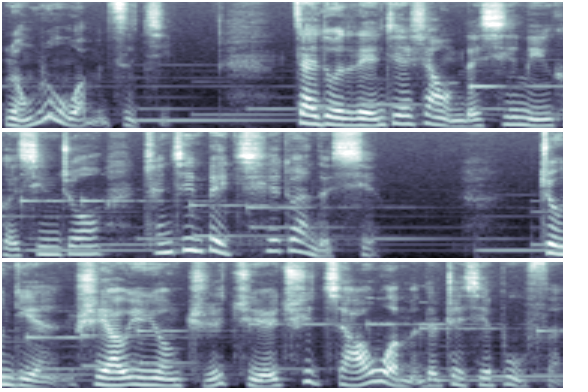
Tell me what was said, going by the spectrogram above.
融入我们自己，再度的连接上我们的心灵和心中曾经被切断的线。重点是要运用直觉去找我们的这些部分。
